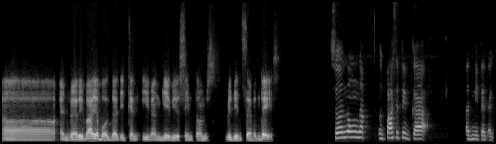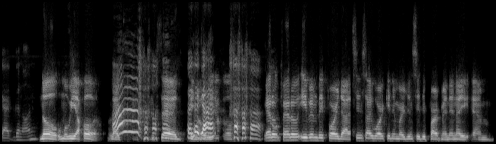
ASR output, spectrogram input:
uh, and very viable, then it can even give you symptoms within seven days. So, nung nag- nag-positive ka, admitted agad, ganon? No, umuwi ako. Like I said, Ah! Talaga? pinauwi ako. Pero pero even before that, since I work in emergency department and I am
